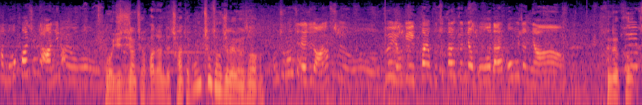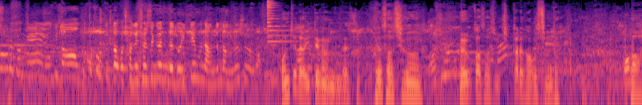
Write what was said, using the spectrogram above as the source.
아 뭐가 빠진 게 아니라요. 뭐 유지장치가 빠졌는데 저한테 엄청 성질 내면서 엄청 혼자 내지도 않았어요. 왜 여기 이빨에 고춧가루 꼈냐고 나를 꼬부셨냐. 근데 그 하루 종일 여기다 고춧가루 꼈다고 자기 잘생겼는데 너 이 때문에 안 된다 이런 식으로 막. 언제 내가 이 때문에 안 된다 했어. 그래서 지금 외국 가서 지금 집가를 가고 있습니다. 와,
